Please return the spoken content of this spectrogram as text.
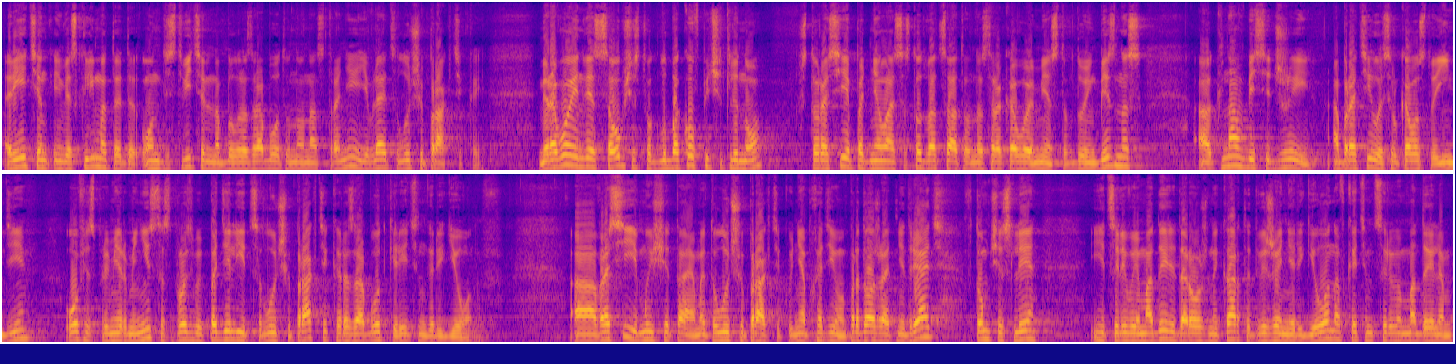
рейтинг инвестклимата, он действительно был разработан у нас в стране и является лучшей практикой. Мировое инвестсообщество глубоко впечатлено, что Россия поднялась со 120 на 40 место в Doing Business. К нам в BCG обратилось руководство Индии – офис премьер-министра с просьбой поделиться лучшей практикой разработки рейтинга регионов. А, в России мы считаем эту лучшую практику необходимо продолжать внедрять, в том числе и целевые модели дорожной карты движения регионов к этим целевым моделям,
